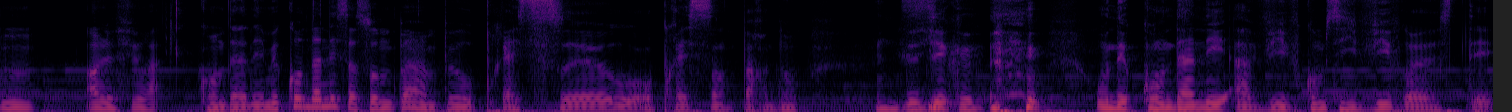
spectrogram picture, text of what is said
Mhm. On le fera. Condamné. Mais condamné, ça sonne pas un peu oppresseur ou oppressant, pardon. De dire que on est condamné à vivre comme si vivre euh, c'était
